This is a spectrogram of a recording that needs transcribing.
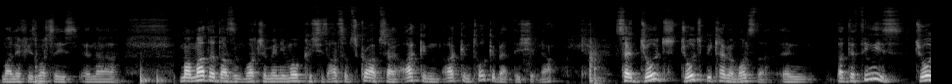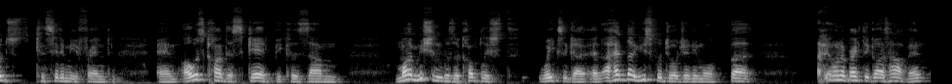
my nephews watch these, and uh, my mother doesn't watch them anymore because she's unsubscribed. So I can I can talk about this shit now. So George George became a monster, and but the thing is, George considered me a friend, and I was kind of scared because um my mission was accomplished weeks ago, and I had no use for George anymore. But I didn't want to break the guy's heart, man.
